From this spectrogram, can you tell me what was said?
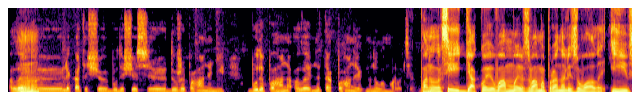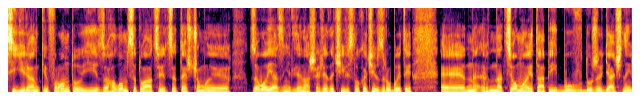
але е, лякати, що буде щось дуже погане, ні. Буде погано, але не так погано, як в минулому році. Пане Олексію, дякую вам. Ми з вами проаналізували і всі ділянки фронту, і загалом ситуацію. Це те, що ми зобов'язані для наших глядачів і слухачів зробити Е, на- цьому етапі. Був дуже вдячний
